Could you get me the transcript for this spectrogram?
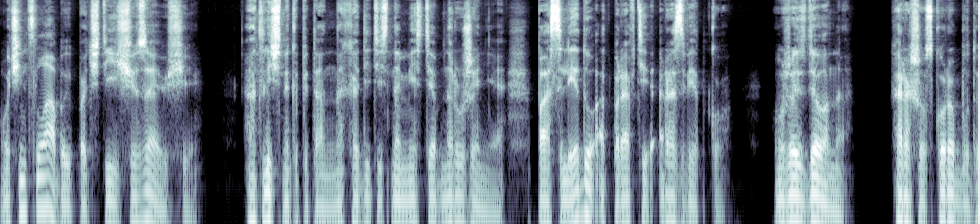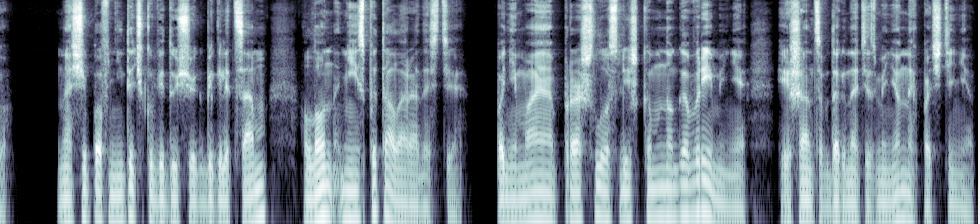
очень слабый, почти исчезающий. «Отлично, капитан, находитесь на месте обнаружения. По следу отправьте разведку». «Уже сделано». «Хорошо, скоро буду». Нащупав ниточку, ведущую к беглецам, Лон не испытала радости понимая, прошло слишком много времени, и шансов догнать измененных почти нет.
